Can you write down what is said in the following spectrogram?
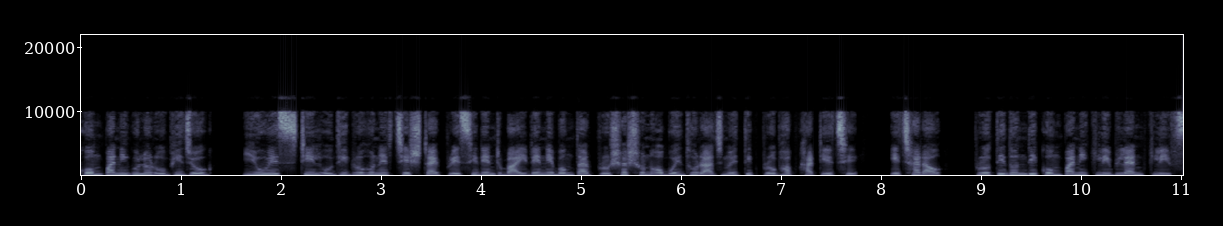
কোম্পানিগুলোর অভিযোগ ইউএস স্টিল অধিগ্রহণের চেষ্টায় প্রেসিডেন্ট বাইডেন এবং তার প্রশাসন অবৈধ রাজনৈতিক প্রভাব খাটিয়েছে। এছাড়াও, প্রতিদ্বন্দ্বী কোম্পানি ক্লিভল্যান্ড ক্লিফস,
